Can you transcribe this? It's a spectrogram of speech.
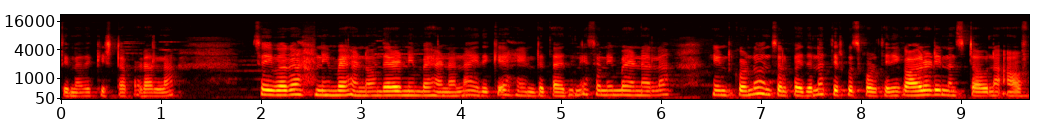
ತಿನ್ನೋದಕ್ಕೆ ಇಷ್ಟಪಡಲ್ಲ. ಸೊ ಇವಾಗ ನಿಂಬೆಹಣ್ಣು, ಒಂದೆರಡು ನಿಂಬೆಹಣ್ಣನ್ನು ಇದಕ್ಕೆ ಹಿಂಡ್ತಾ ಇದ್ದೀನಿ. ಸೊ ನಿಂಬೆಹಣ್ಣೆಲ್ಲ ಹಿಂಡ್ಕೊಂಡು ಒಂದು ಸ್ವಲ್ಪ ಇದನ್ನು ತಿರ್ಗಿಸ್ಕೊಳ್ತೀನಿ. ಈಗ ಆಲ್ರೆಡಿ ನಾನು ಸ್ಟವ್ನ ಆಫ್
